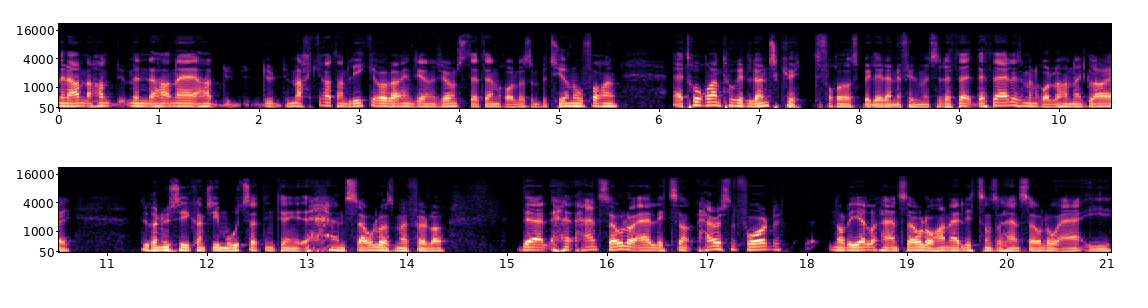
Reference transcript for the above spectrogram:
Men, han, han, men han er, han, du, du merker at han liker å være Indiana Jones. Dette er en rolle som betyr noe for han. Jeg tror han tok et lønnskutt for å spille i denne filmen, så dette, dette er liksom en rolle han er glad i. Du kan jo si kanskje i motsetning til Han Solo, som jeg føler er, Han Solo er litt sånn Harrison Ford, når det gjelder Han Solo, han er litt sånn som Han Solo er i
